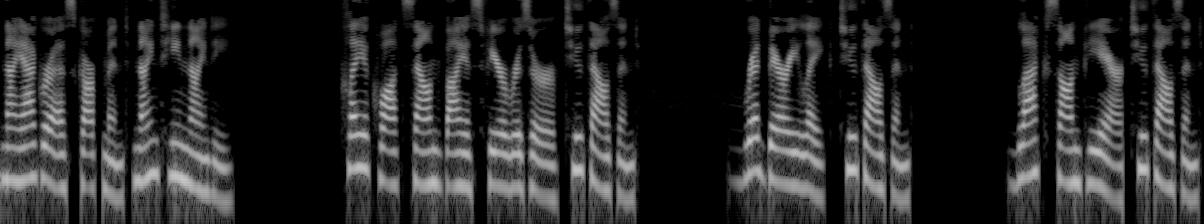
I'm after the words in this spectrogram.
Niagara Escarpment 1990 Clayoquot Sound Biosphere Reserve 2000 Redberry Lake 2000 Lac Saint-Pierre 2000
